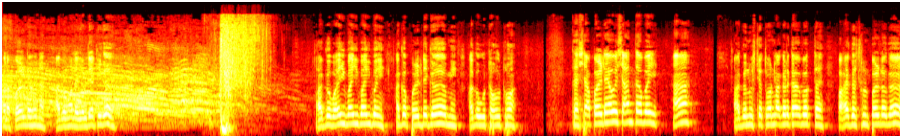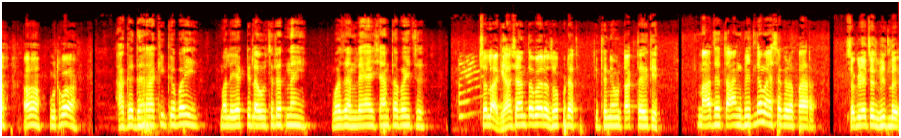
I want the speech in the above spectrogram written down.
मला पळलं ना अगं मला एवढ्या की ग अगं बाई बाई बाई बाई. अगं पळते ग मी. अगं उठवा उठवा. कशा पडल्या हो शांताबाई? हा? अगं नुसत्या तोंडाकडे काय बघताय? पाय घसरून पडलं ग. हा उठवा. अगं धरा की ग बाई. मला एकटीला उचलत नाही. वजन लय आहे शांताबाईचं. चला घ्या शांताबाईला झोपड्यात. तिथे नेऊन टाकता येते. माझं तांग भेटलं माझ्या सगळं पार. सगळ्याच्याच भिजलंय.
